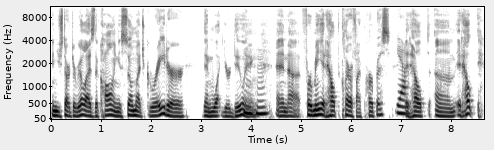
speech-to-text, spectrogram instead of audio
and you start to realize the calling is so much greater than what you're doing. Mm-hmm. And uh, for me, it helped clarify purpose. Yeah. It helped. Um, it helped.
